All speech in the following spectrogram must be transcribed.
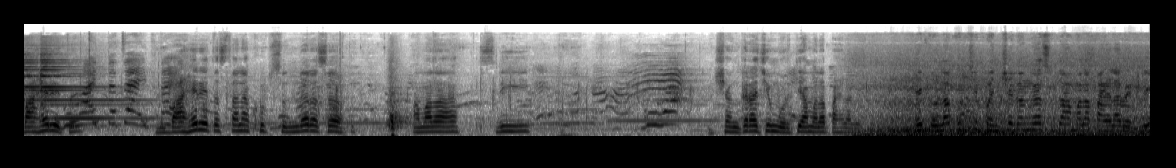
बाहेर येतो बाहेर येत असताना खूप सुंदर असं आम्हाला श्री शंकराची मूर्ती आम्हाला पाहायला भेटली. हे कोल्हापूरची पंचगंगासुद्धा आम्हाला पाहायला भेटली.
